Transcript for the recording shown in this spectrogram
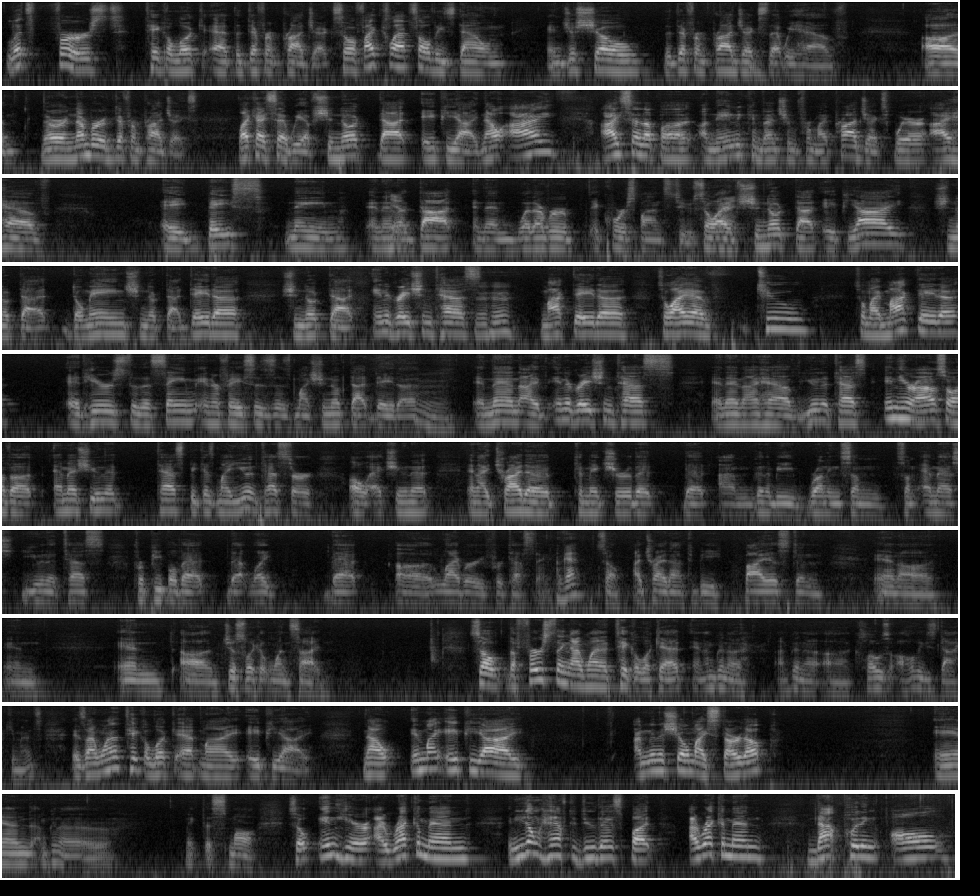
let's first take a look at the different projects. So if I collapse all these down and just show the different projects that we have, uh, there are a number of different projects. Like I said, we have Chinook.api. Now I, I set up a, a naming convention for my projects where I have a base name and then a dot and then whatever it corresponds to. So I have Right. Chinook.api, Chinook.domain, Chinook.data, Chinook.integration test, Mhm. mock data. So I have two, so my mock data adheres to the same interfaces as my Chinook.data. And then I have integration tests, and then I have unit tests. In here, I also have a MS unit test because my unit tests are all xUnit, and I try to, to make sure that, that I'm going to be running some, some MS unit tests for people that, that like that uh, library for testing. Okay. So I try not to be biased and and uh, and and uh, just look at one side. So the first thing I want to take a look at, and I'm gonna I'm gonna uh, close all these documents, is I want to take a look at my API. Now in my API, I'm going to show my startup, and I'm going to make this small. So in here, I recommend, and you don't have to do this, but I recommend not putting all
